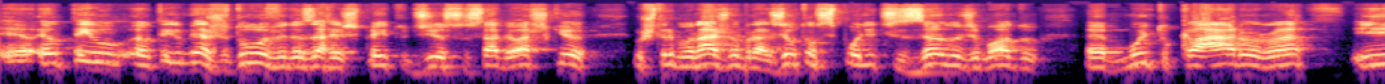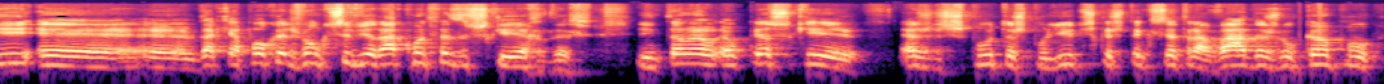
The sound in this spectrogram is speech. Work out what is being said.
Eu, eu, tenho, eu tenho minhas dúvidas a respeito disso, sabe? Eu acho que os tribunais no Brasil estão se politizando de modo é, muito claro, né? e é, é, daqui a pouco eles vão se virar contra as esquerdas. Então, eu, eu penso que as disputas políticas têm que ser travadas no campo,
